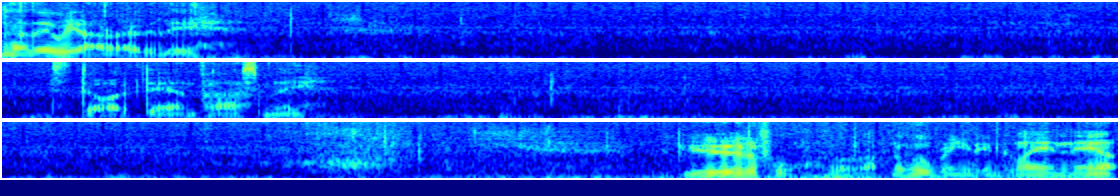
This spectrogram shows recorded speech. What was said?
Oh, there we are over there. dive down past me. Beautiful. All right, I will bring it into land now.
